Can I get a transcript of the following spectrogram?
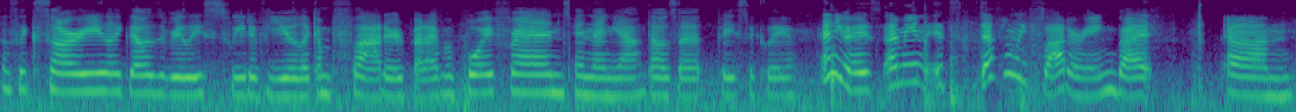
I was like sorry like that was really sweet of you. Like i'm flattered but i have a boyfriend. And then yeah that was it basically. Anyways i mean it's definitely flattering but um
